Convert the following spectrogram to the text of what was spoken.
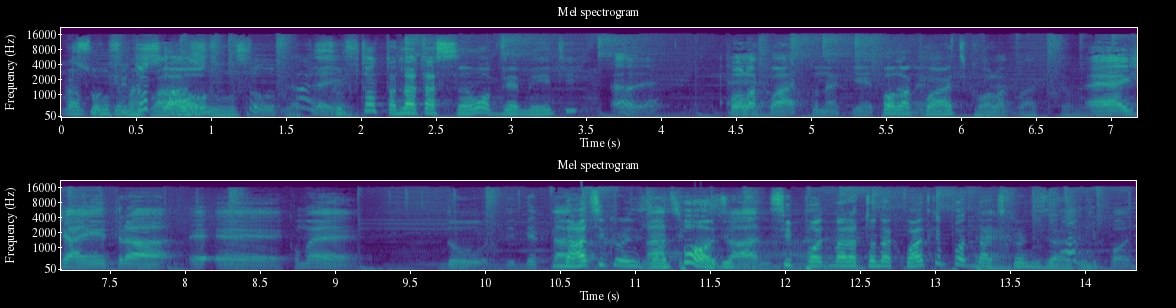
Vai um Surf total. Surf, surf, olha aí. Surf total. Natação, obviamente. É, é. Polo aquático, né? Que entra Polo também. aquático. Bola 4 também. É, aí já entra. é, é, como é? Do de, de, da- Nado sincronizado. Pode. sincronizado. Se pode maratona aquática, pode É. sincronizado. Claro que pode.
